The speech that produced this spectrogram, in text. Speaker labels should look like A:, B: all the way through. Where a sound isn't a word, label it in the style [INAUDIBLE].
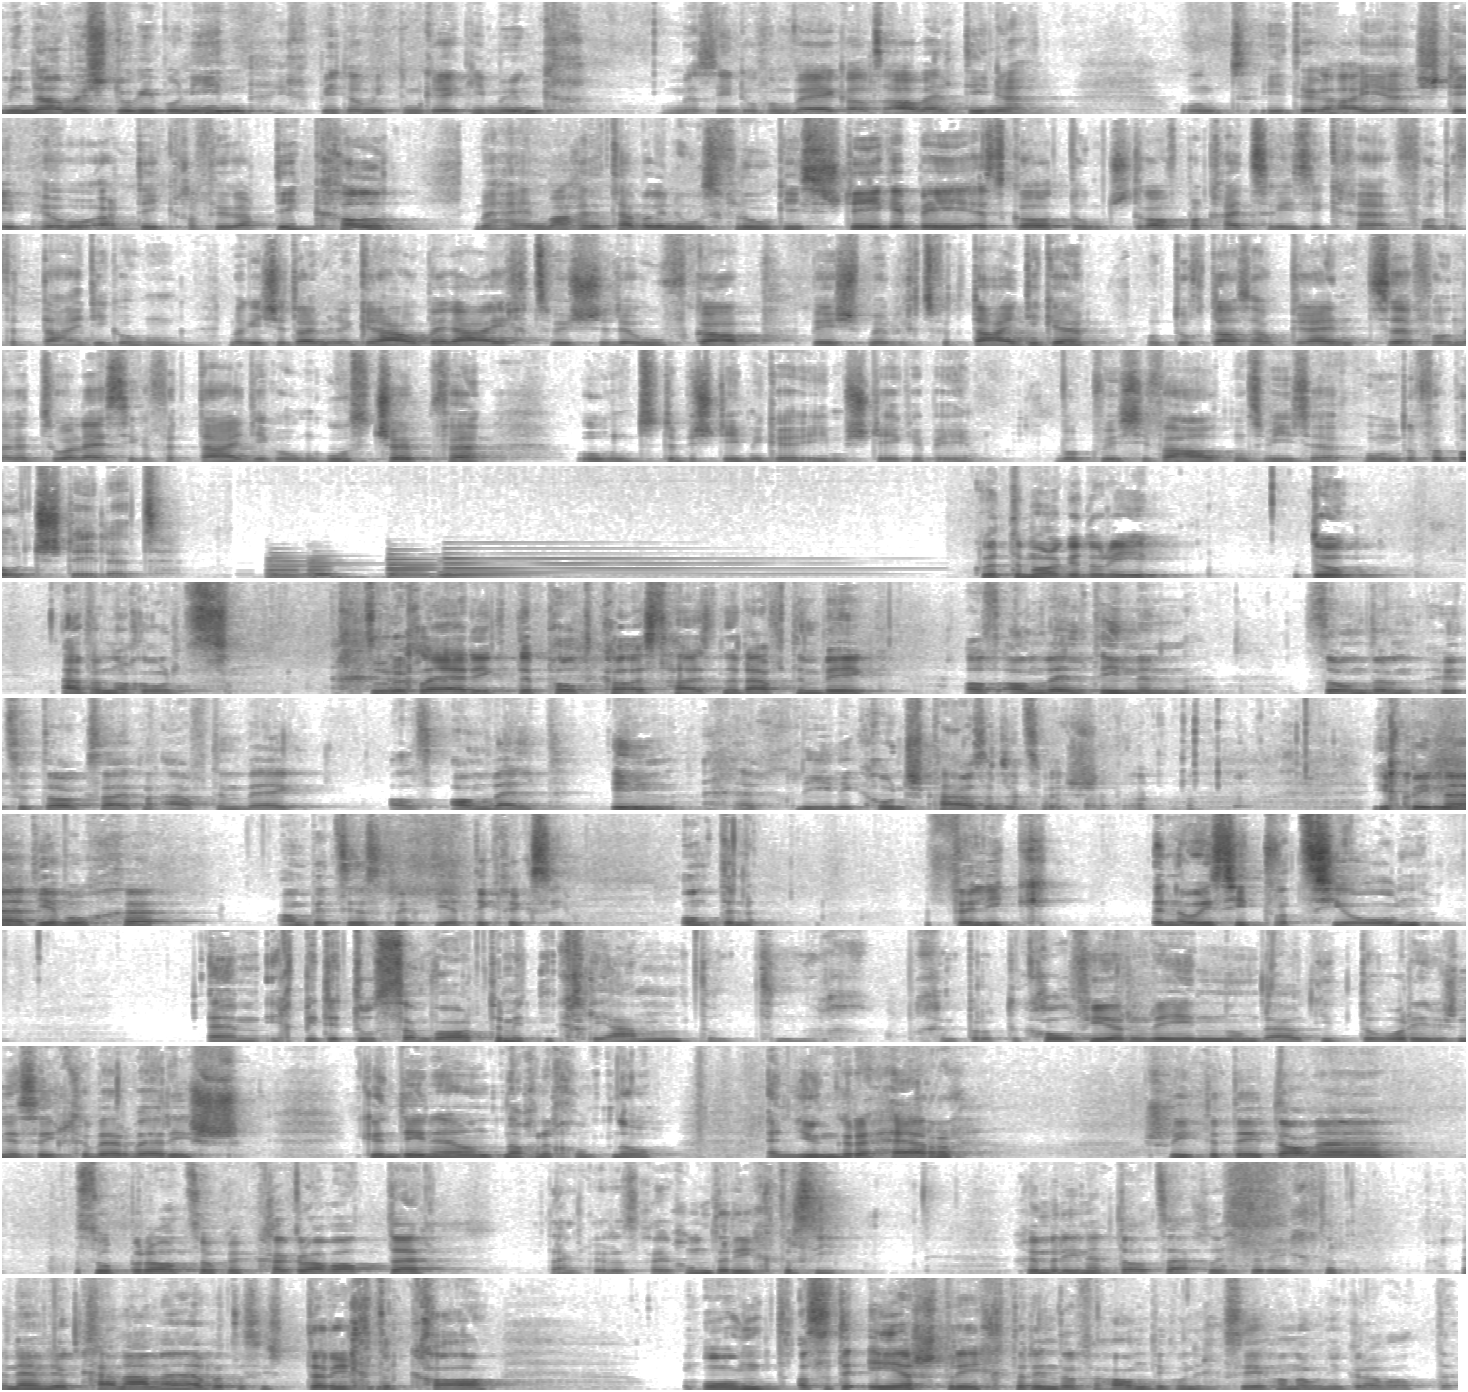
A: Mein Name ist Duri Bonin, ich bin hier mit dem Gregi Münch. Wir sind auf dem Weg als Anwältinnen und in der Reihe StPO Artikel für Artikel. Wir machen jetzt aber einen Ausflug ins StGB. Es geht um die Strafbarkeitsrisiken der Verteidigung. Man ist ja hier in einem Graubereich zwischen der Aufgabe, bestmöglich zu verteidigen und durch das auch die Grenzen von einer zulässigen Verteidigung auszuschöpfen und den Bestimmungen im StGB wo gewisse Verhaltensweisen unter Verbot stellen.
B: Guten Morgen, Duri. Du, einfach noch kurz zur Erklärung. Der Podcast heißt nicht auf dem Weg als Anwältinnen, sondern heutzutage sagt man auf dem Weg als Anwältin. Eine kleine Kunstpause dazwischen. Ich bin äh, diese Woche am Bezirksgericht Dietiken und dann völlig eine neue Situation. Ähm, ich bin dort am Warten mit dem Klient und dann kommt Protokollführerin und Auditorin, ich bin nicht sicher, wer wer ist. Gehen rein und nachher kommt noch ein jüngerer Herr, schreitet dort an, super angezogen, keine Krawatte. Ich denke, das kann ein Richter sein. Kommen wir rein, tatsächlich der Richter. Wir nennen ja keinen Namen, aber das ist der Richter K. Und also der erste Richter in der Verhandlung, den ich gesehen habe, ohne Krawatte.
